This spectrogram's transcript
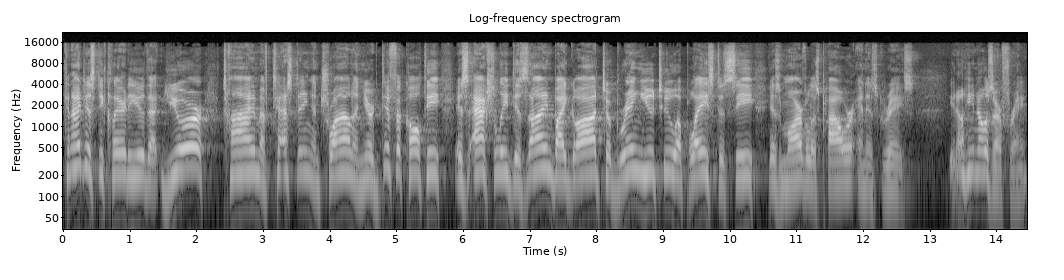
Can I just declare to you that your time of testing and trial and your difficulty is actually designed by God to bring you to a place to see His marvelous power and His grace? You know, He knows our frame,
